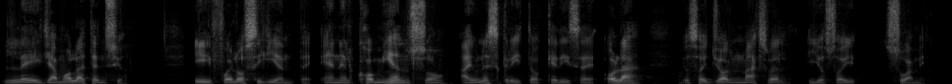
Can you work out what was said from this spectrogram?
le llamó la atención y fue lo siguiente. En el comienzo hay un escrito que dice, hola, yo soy John Maxwell y yo soy su amigo.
